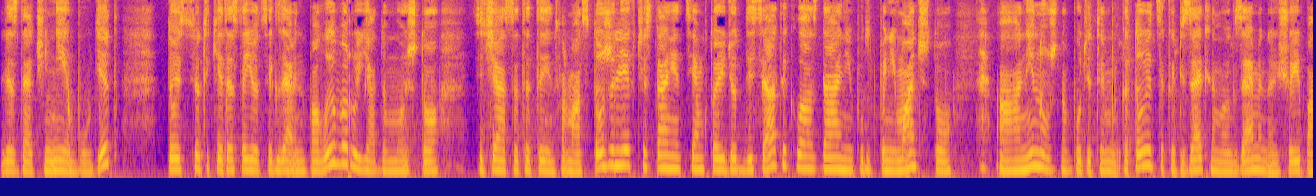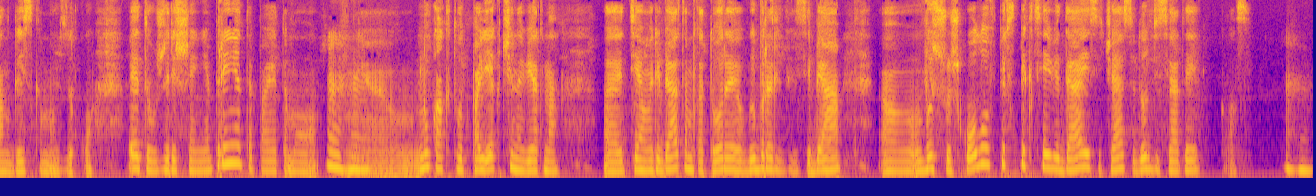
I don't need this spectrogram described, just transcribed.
для сдачи не будет. То есть все-таки это остается экзамен по выбору. Я думаю, что сейчас от этой информации тоже легче станет тем, кто идет в 10 класс, да, они будут понимать, что а, не нужно будет им готовиться к обязательному экзамену еще и по английскому языку. Это уже решение принято, поэтому, угу. ну, как-то вот полегче, наверное, э, тем ребятам, которые выбрали для себя э, высшую школу в перспективе, да, и сейчас идут в 10 класс. Угу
